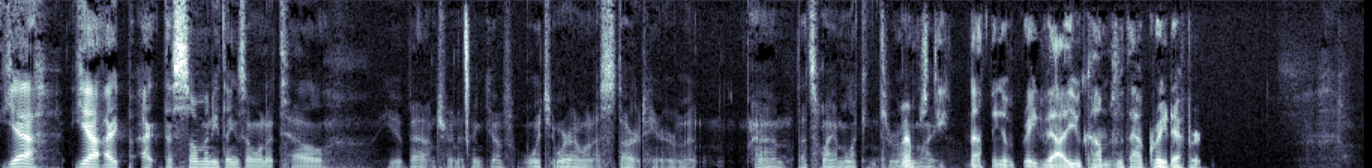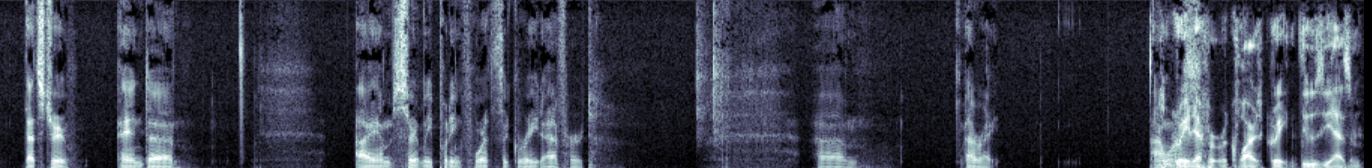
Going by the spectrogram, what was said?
Yeah, yeah, I, I there's so many things I want to tell you about. I'm trying to think of which where I want to start here, but um, that's why I'm looking through all Remember, my. Steve, nothing of great value comes without great effort. That's true, and uh, I am certainly putting forth the great effort. Um, all right. Great effort requires great enthusiasm,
